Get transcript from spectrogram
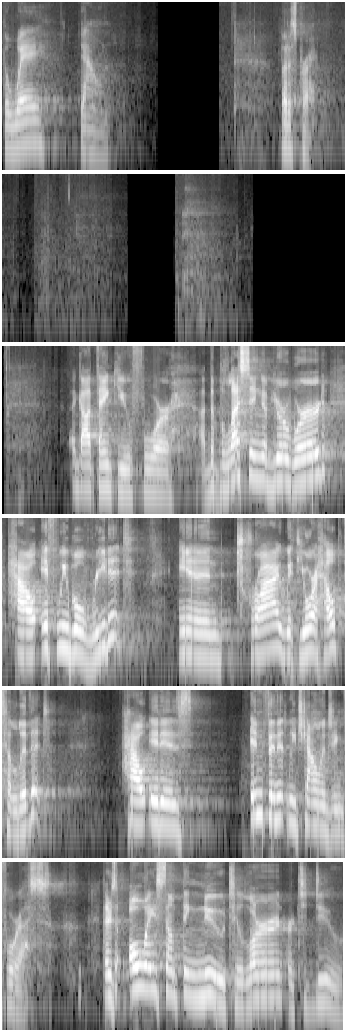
the way down. Let us pray. God, thank you for uh, the blessing of your word, how if we will read it and try with your help to live it, how it is infinitely challenging for us. There's always something new to learn or to do.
